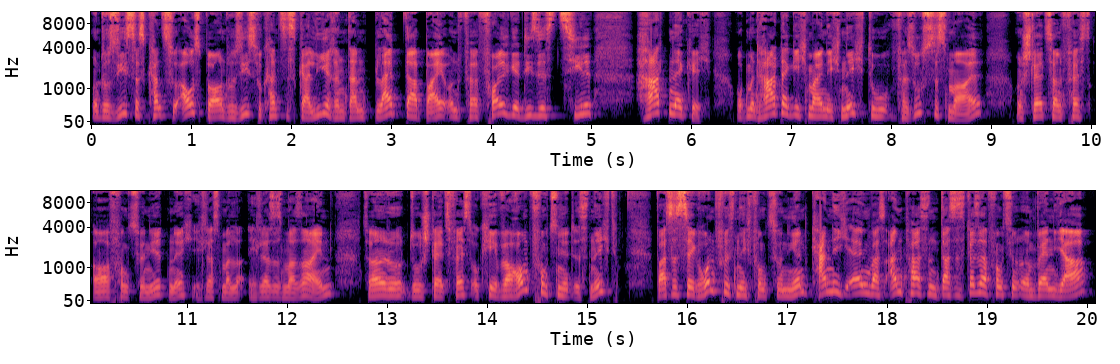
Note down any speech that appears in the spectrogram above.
und du siehst, das kannst du ausbauen, du siehst, du kannst es skalieren, dann bleib dabei und verfolge dieses Ziel hartnäckig. Und mit hartnäckig meine ich nicht, du versuchst es mal und stellst dann fest, oh, funktioniert nicht, ich lass mal, ich lass es mal sein, sondern du, du stellst fest, okay, warum funktioniert es nicht? Was ist der Grund fürs nicht funktionieren? Kann ich irgendwas anpassen, dass es besser funktioniert? Und wenn ja,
